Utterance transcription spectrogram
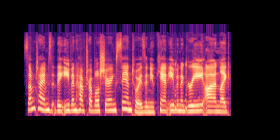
sometimes they even have trouble sharing sand toys, and you can't even agree on like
